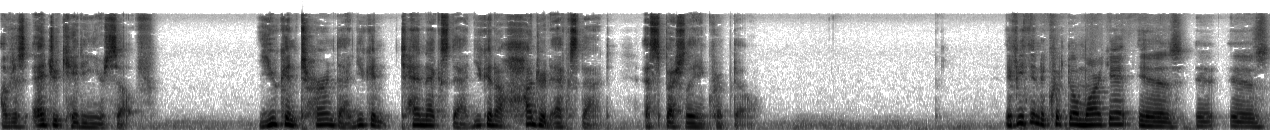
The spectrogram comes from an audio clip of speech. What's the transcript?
of just educating yourself, you can turn that, you can 10x that, you can 100x that, especially in crypto. If you think the crypto market is is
